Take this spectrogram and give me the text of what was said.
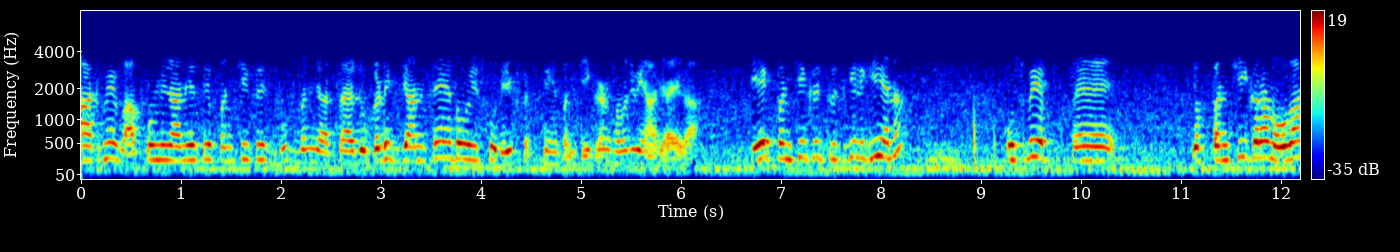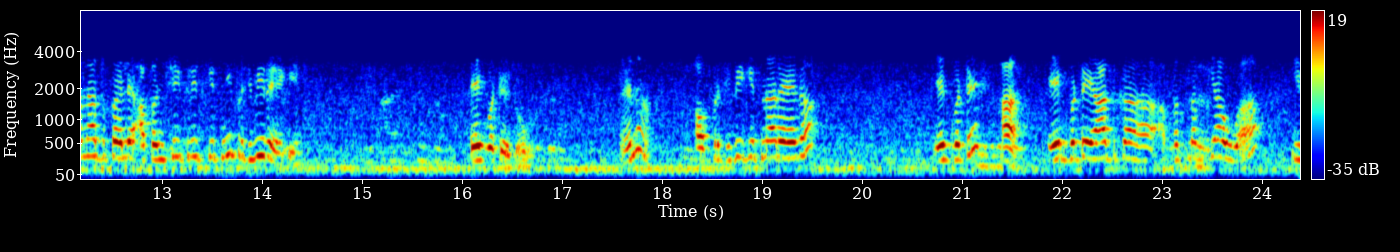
आठवें भाग को मिलाने से पंचीकृत भूत बन जाता है। जो गणित जानते हैं तो इसको देख सकते हैं, पंचीकरण समझ में आ जाएगा। एक पंचीकृत पृथ्वी लिखी है ना? उसमें जब पंचीकरण होगा ना तो पहले अपंचीकृत कितनी पृथ्वी रहेगी? एक बटे दो, है ना? और पृथ्वी कितना रहेगा? एक बटे आठ एक बटे आठ का मतलब क्या हुआ? कि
